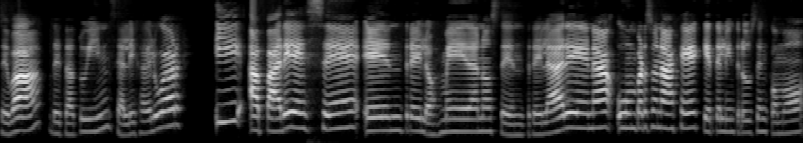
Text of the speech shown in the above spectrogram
se va de Tatooine, se aleja del lugar y aparece entre los médanos, entre la arena, un personaje que te lo introducen como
